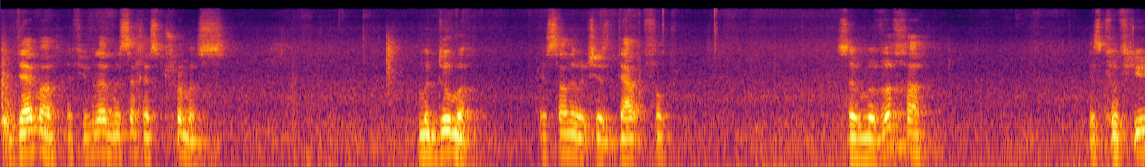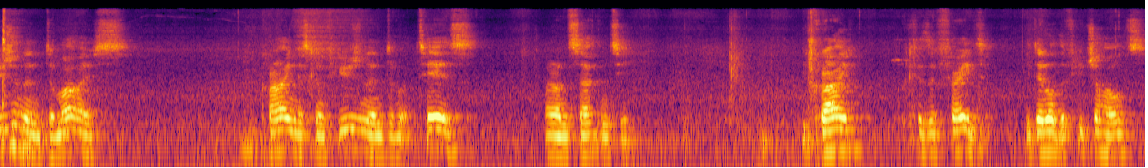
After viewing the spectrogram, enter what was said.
Dema, if you've learned Maseches Trumas. Meduma is something which is doubtful. So Mavucha is confusion and demise. Crying is confusion and dem- tears are uncertainty. You cry because you're afraid. You don't know what the future holds.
